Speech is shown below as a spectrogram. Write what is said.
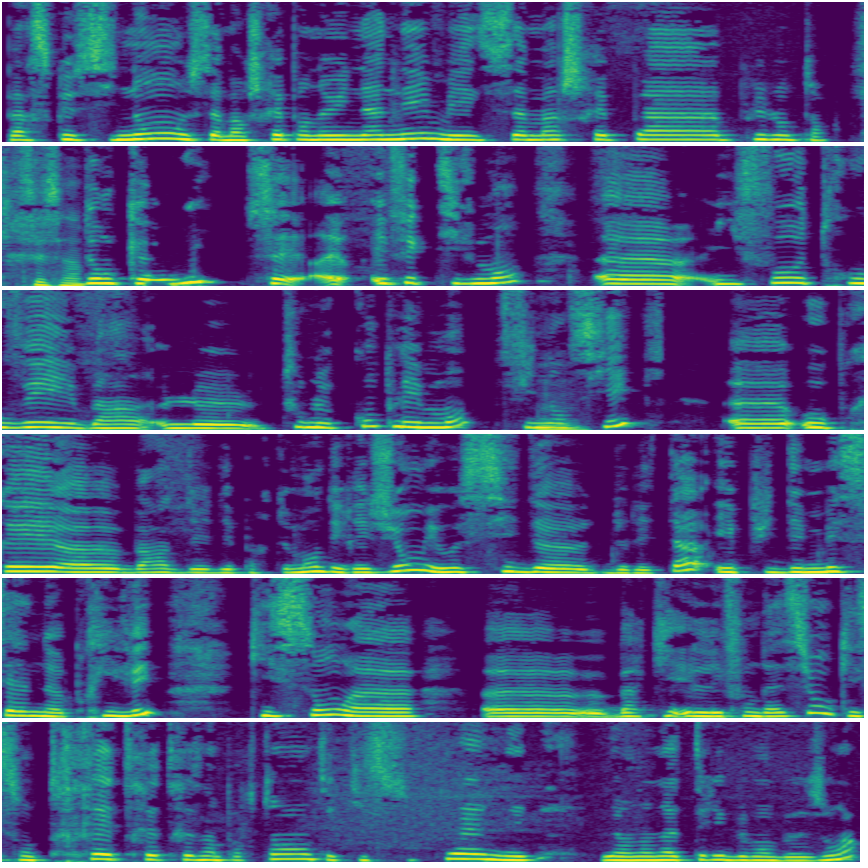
parce que sinon ça marcherait pendant une année, mais ça marcherait pas plus longtemps. C'est ça. Donc euh, oui, c'est euh, effectivement il faut trouver ben, le tout le complément financier. Mhm. auprès ben, des départements, des régions, mais aussi de, de l'État, et puis des mécènes privés qui sont euh, bah, qui, les fondations qui sont très très très importantes et qui soutiennent et, et on en a terriblement besoin.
